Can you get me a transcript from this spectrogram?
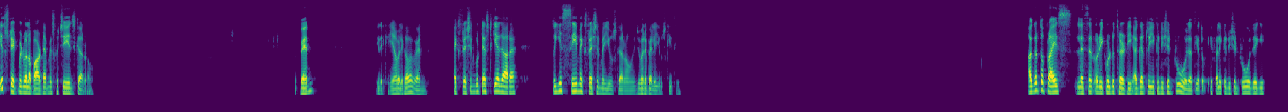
इफ़ स्टेटमेंट वाला पार्ट है, मैं इसको चेंज कर रहा हूँ। वेन ये देखिए, यहाँ पे लिखा हुआ वेन एक्सप्रेशन को टेस्ट किया जा रहा है। तो ये सेम एक्सप्रेशन मैं यूज़ कर रहा हूँ, जो मैंने पहले यूज़ की थी। अगर तो प्राइस लेस देन और इक्वल टू थर्टी अगर तो ये कंडीशन ट्रू हो जाती है तो इफ़ वाली कंडीशन ट्रू हो जाएगी।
